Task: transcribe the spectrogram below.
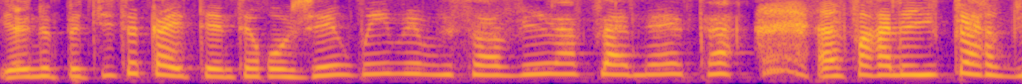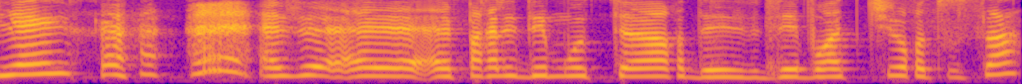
Il y a une petite qui a été interrogée. Oui, mais vous savez, la planète, elle parlait hyper bien. elle, elle- elle parlait des moteurs, des, des voitures, tout ça.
